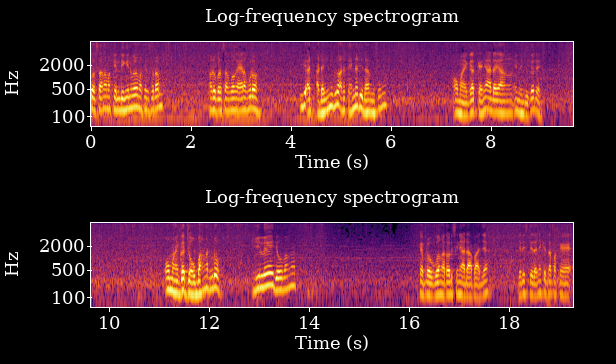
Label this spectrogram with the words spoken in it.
suasana makin dingin bro, makin serem. Aduh perasaan gua nggak enak bro. Iya ada, ini bro, ada tenda di dalam sini. Oh my god, kayaknya ada yang ini juga deh. Oh my god, jauh banget bro. Gile, jauh banget. Oke bro, gua nggak tahu di sini ada apa aja. Jadi setidaknya kita pakai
